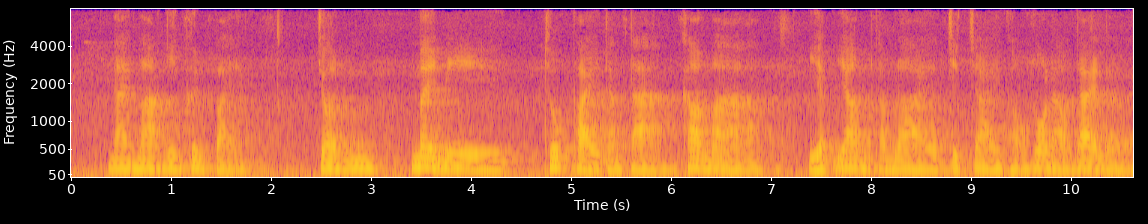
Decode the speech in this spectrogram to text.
ๆ ได้มากยิ่งขึ้นไป จนไม่มีทุกภัยต่างๆ เข้ามาเหยียบย่ำทำลายจิตใจของพวกเราได้เลย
